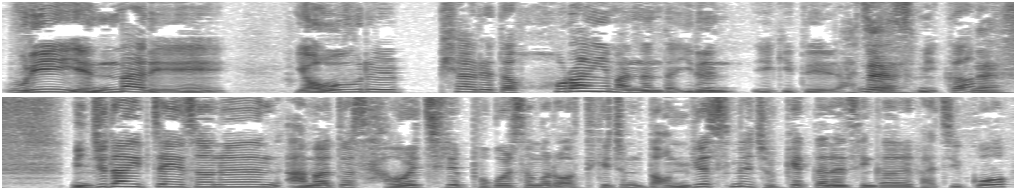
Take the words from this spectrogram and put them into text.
우리 옛날에 여우를 피하려다 호랑이 만난다 이런 얘기들 하지 네. 않습니까? 네. 민주당 입장에서는 아마도 4월 7일 보궐선거를 어떻게 좀 넘겼으면 좋겠다는 생각을 가지고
